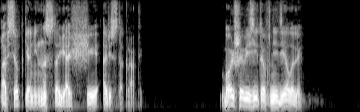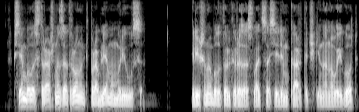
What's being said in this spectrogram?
а все-таки они настоящие аристократы. Больше визитов не делали. Всем было страшно затронуть проблему Мариуса. Решено было только разослать соседям карточки на Новый год,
